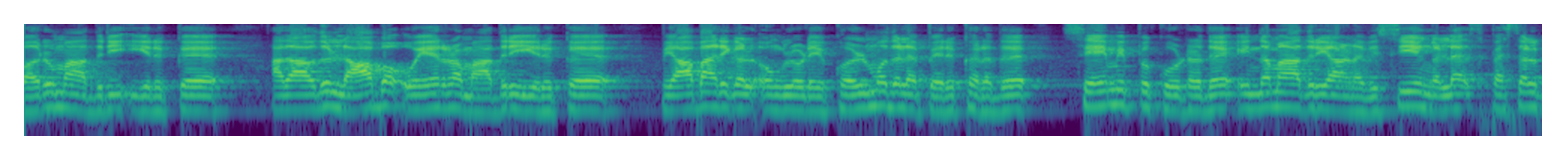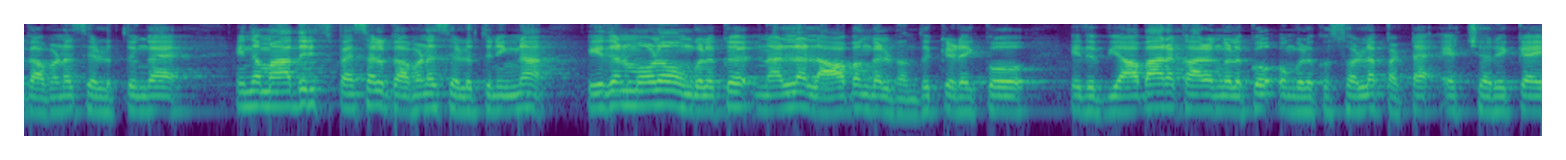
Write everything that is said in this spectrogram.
வரும் மாதிரி இருக்குது அதாவது லாபம் உயர்ற மாதிரி இருக்குது வியாபாரிகள் உங்களுடைய கொள்முதலை பெருக்கிறது சேமிப்பு கூடுறது இந்த மாதிரியான விஷயங்களில் ஸ்பெஷல் கவனம் செலுத்துங்க. இந்த மாதிரி ஸ்பெஷல் கவனம் செலுத்துனீங்கன்னா இதன் மூலம் உங்களுக்கு நல்ல லாபங்கள் வந்து கிடைக்கும். இது வியாபாரக்காரங்களுக்கும் உங்களுக்கு சொல்லப்பட்ட எச்சரிக்கை.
